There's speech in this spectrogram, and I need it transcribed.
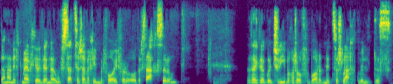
dann habe ich gemerkt, ja, in diesen Aufsätzen hast du einfach immer Fünfer oder Sechser und dann sage ich, ja gut, schreiben kannst du offenbar nicht so schlecht, weil das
